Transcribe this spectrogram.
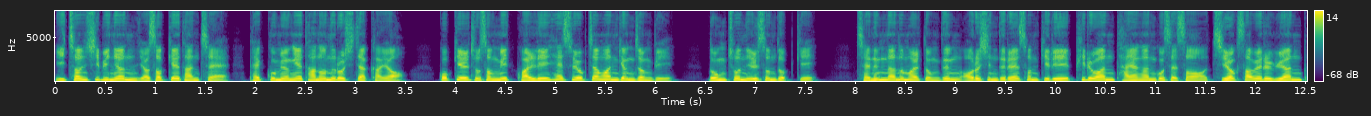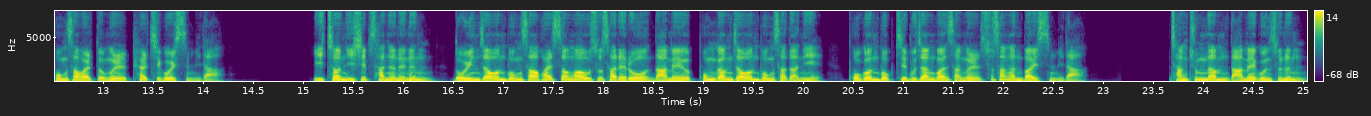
2012년 6개 단체 109명의 단원으로 시작하여 꽃길 조성 및 관리 해수욕장 환경 정비, 농촌 일손 돕기, 재능 나눔 활동 등 어르신들의 손길이 필요한 다양한 곳에서 지역사회를 위한 봉사활동을 펼치고 있습니다. 2024년에는 노인자원봉사 활성화 우수 사례로 남해읍 봉강자원봉사단이 보건복지부 장관상을 수상한 바 있습니다. 장충남 남해군수는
